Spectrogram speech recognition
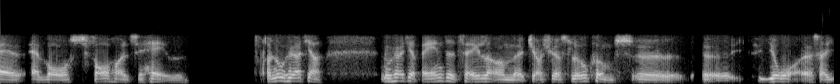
af, af vores forhold til havet. Og nu hørte jeg, nu hørte jeg bandet tale om øh, Joshua Slocums øh, øh, jord, altså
